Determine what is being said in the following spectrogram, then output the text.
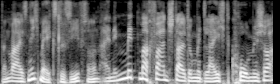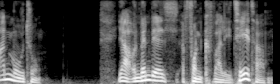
Dann war es nicht mehr exklusiv, sondern eine Mitmachveranstaltung mit leicht komischer Anmutung. Ja, und wenn wir es von Qualität haben,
